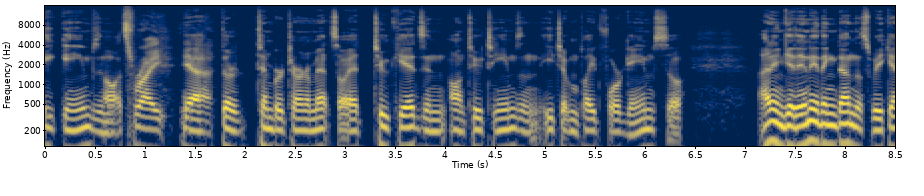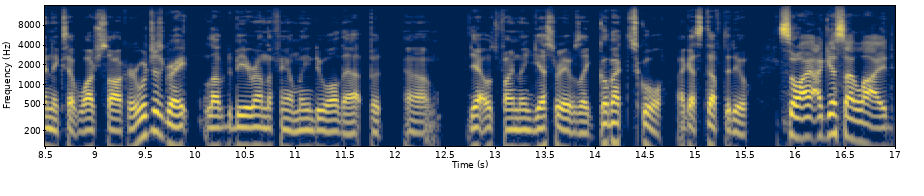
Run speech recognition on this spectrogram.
eight games, and Oh, that's right. yeah, their timber tournament. So I had two kids and on two teams, and each of them played four games. So I didn't get anything done this weekend except watch soccer, which is great. Love to be around the family and do all that. But um, yeah, it was finally yesterday. I was like, go back to school. I got stuff to do. So I, I guess I lied.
